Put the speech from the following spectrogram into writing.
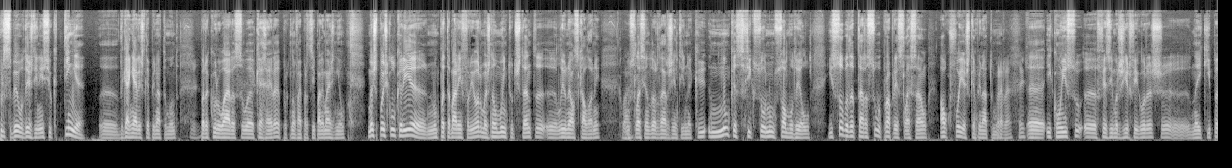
percebeu desde o início que tinha de ganhar este Campeonato do Mundo para coroar a sua carreira, porque não vai participar em mais nenhum. Mas depois colocaria num patamar inferior, mas não muito distante, eh, Lionel Scaloni, o selecionador da Argentina, que nunca se fixou num só modelo e soube adaptar a sua própria seleção ao que foi este Campeonato do Mundo. Verdade, sim, sim. Uh, e com isso uh, fez emergir figuras uh, na equipa,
